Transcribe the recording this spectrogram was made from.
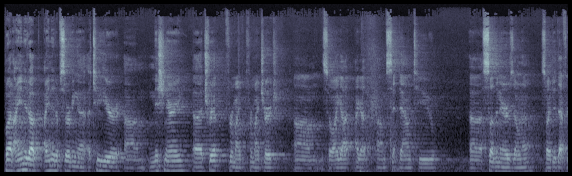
but I ended up I ended up serving a, a two year um, missionary uh, trip for my for my church. Um, so I got I got um, sent down to uh, Southern Arizona. So I did that for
